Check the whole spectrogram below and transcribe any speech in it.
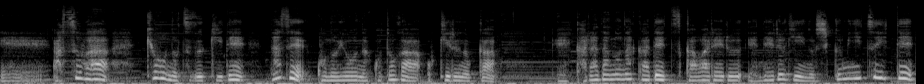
えー、明日は今日の続きでなぜこのようなことが起きるのか、えー、体の中で使われるエネルギーの仕組みについて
